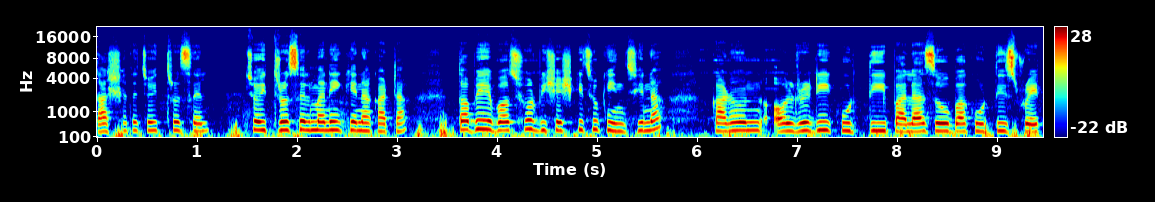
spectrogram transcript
তার সাথে চৈত্র সেল। চৈত্র সেল মানেই কেনাকাটা। তবে এবছর বিশেষ কিছু কিনছি না, কারণ অলরেডি কুর্তি পালাজো বা কুর্তি স্ট্রেট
